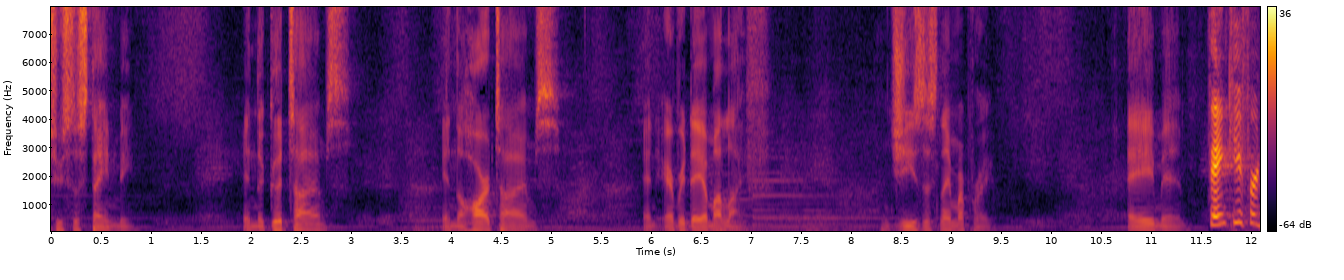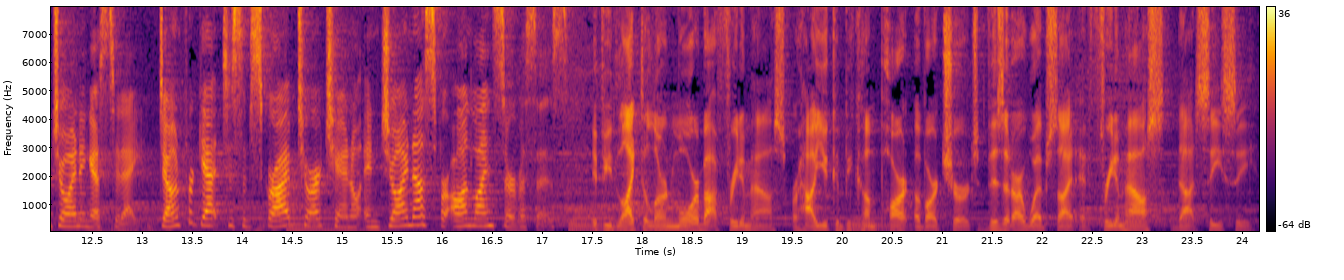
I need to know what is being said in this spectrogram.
to sustain me in the good times, in the hard times, and every day of my life. In Jesus' name I pray. Amen. Thank you for joining us today. Don't forget to subscribe to our channel and join us for online services. If you'd like to learn more about Freedom House or how you can become part of our church, visit our website at freedomhouse.cc.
